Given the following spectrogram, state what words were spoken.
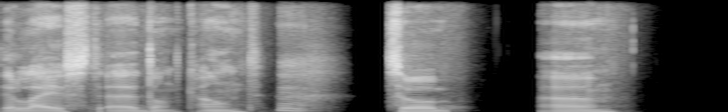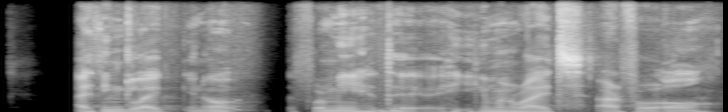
their lives uh, don't count. Mm. So um, I think, like you know, for me, the human rights are for all,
